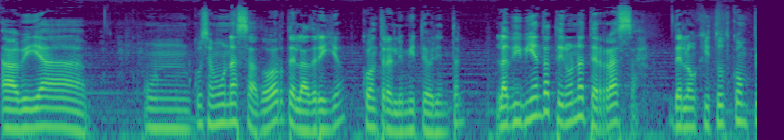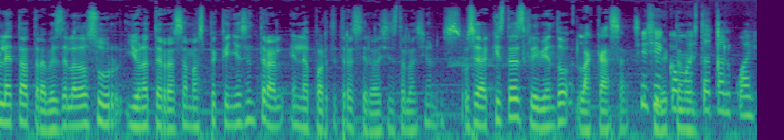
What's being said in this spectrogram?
había un, ¿cómo se llama? un asador de ladrillo contra el límite oriental. La vivienda tenía una terraza de longitud completa a través del lado sur y una terraza más pequeña central en la parte trasera de las instalaciones. O sea, aquí está describiendo la casa. Sí, sí, como está tal cual.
